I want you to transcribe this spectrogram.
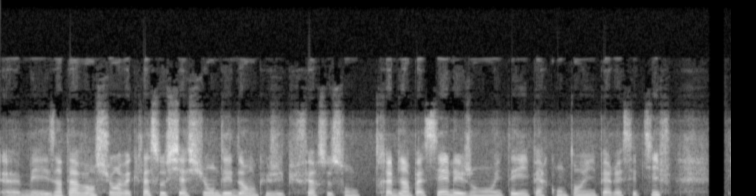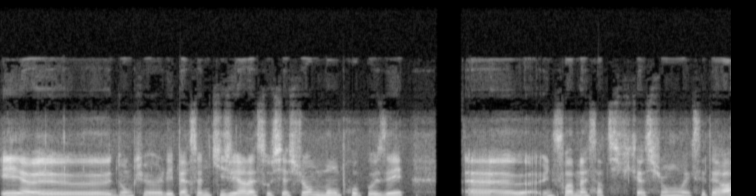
euh, mes interventions avec l'association des dents que j'ai pu faire se sont très bien passées. Les gens ont été hyper contents et hyper réceptifs. Et donc, les personnes qui gèrent l'association m'ont proposé, une fois ma certification, etc.,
